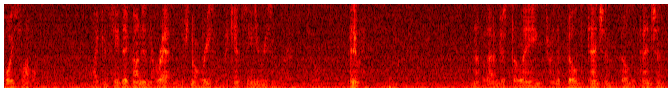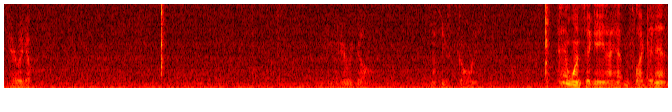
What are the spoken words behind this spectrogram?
voice level. I can see they've gone into red and there's no reason. I can't see any reason for it. So anyway, enough of that. I'm just delaying, trying to build the tension, build the tension. Here we go. Here we go. Nothing's going. And once again, I haven't plugged it in.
